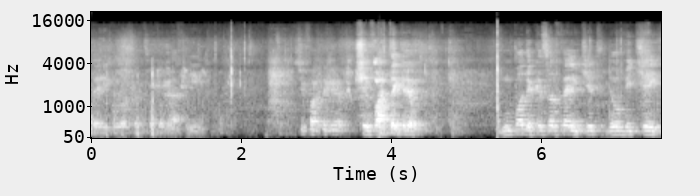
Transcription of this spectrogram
periculos în fotografie. Și foarte greu. Și foarte greu. Nu pot decât să-l felicit de obicei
